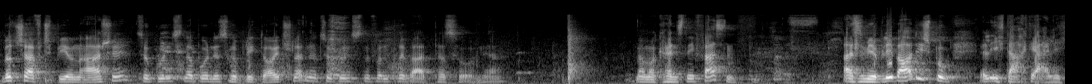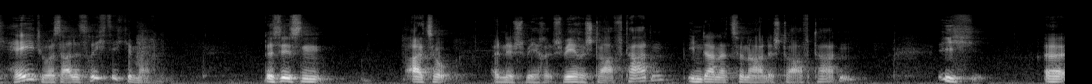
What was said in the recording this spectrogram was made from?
Wirtschaftsspionage zugunsten der Bundesrepublik Deutschland und zugunsten von Privatpersonen. Ja. Na, man kann es nicht fassen. Also mir blieb auch die Spuck. Ich dachte eigentlich, hey, du hast alles richtig gemacht. Das ist ein, also eine schwere, schwere Straftaten, internationale Straftaten. Ich äh,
